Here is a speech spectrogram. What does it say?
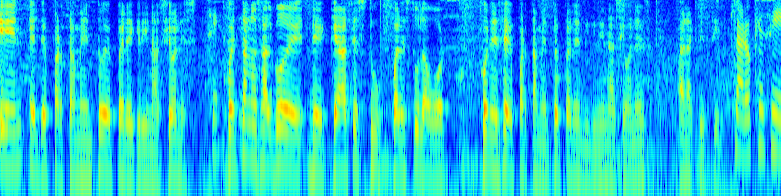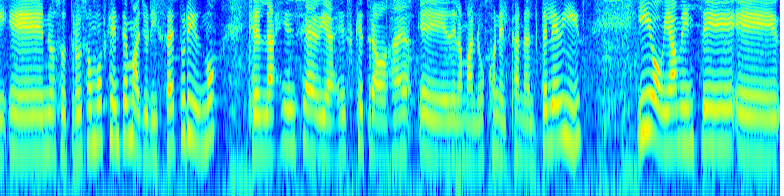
en el departamento de peregrinaciones. Cuéntanos algo de, qué haces tú, cuál es tu labor con ese departamento de peregrinaciones, Ana Cristina. Claro que sí, eh, nosotros somos gente mayorista de turismo, que es la agencia de viajes que trabaja eh, de la mano con el canal Televid y obviamente eh,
